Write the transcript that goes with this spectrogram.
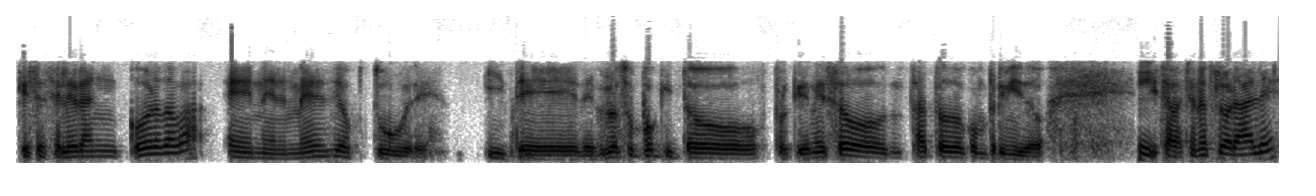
que se celebra en Córdoba en el mes de octubre. Y te desgloso un poquito, porque en eso está todo comprimido. Instalaciones florales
